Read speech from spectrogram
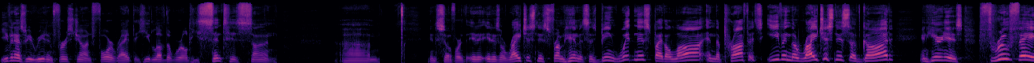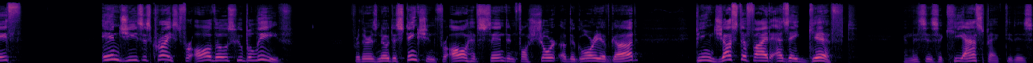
Even as we read in 1 John 4, right, that he loved the world, he sent his son, um, and so forth. It, it is a righteousness from him. It says, being witnessed by the law and the prophets, even the righteousness of God, and here it is, through faith in Jesus Christ for all those who believe. For there is no distinction, for all have sinned and fall short of the glory of God, being justified as a gift And this is a key aspect. It is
